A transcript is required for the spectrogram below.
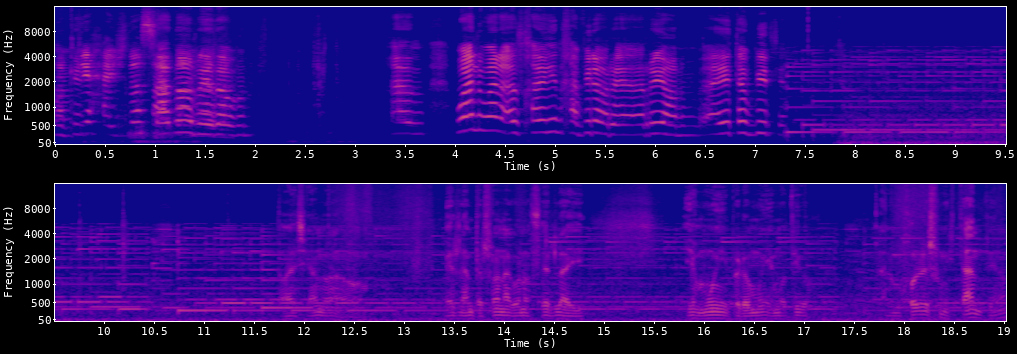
أوكي. حجنا سادة ريدوبن ولا ولا أزخين خبيرة ريان. أي تبيرك Estaba deseando verla en persona, conocerla y, y, es muy, pero muy emotivo. A lo mejor es un instante, ¿no?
